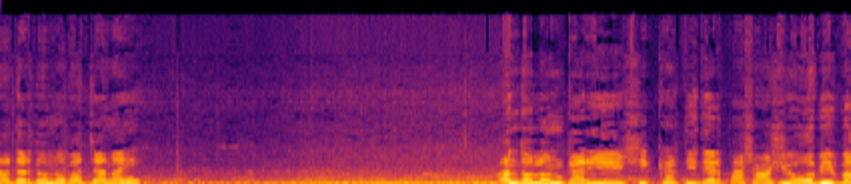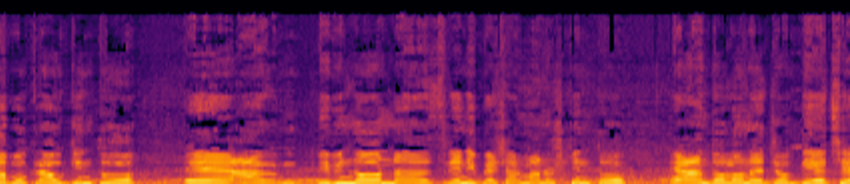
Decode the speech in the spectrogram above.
তাদের ধন্যবাদ জানাই। আন্দোলনকারী শিক্ষার্থীদের পাশাপাশি অভিভাবকরাও কিন্তু বিভিন্ন শ্রেণি পেশার মানুষ কিন্তু আন্দোলনে যোগ দিয়েছে।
